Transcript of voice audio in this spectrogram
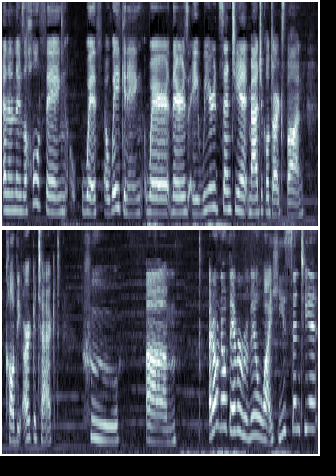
and then there's a whole thing with awakening where there's a weird sentient magical darkspawn called the architect who um i don't know if they ever reveal why he's sentient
